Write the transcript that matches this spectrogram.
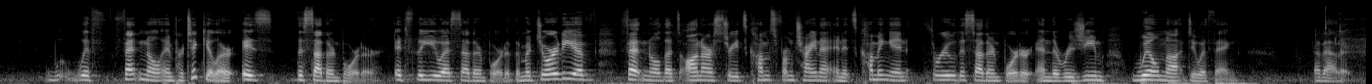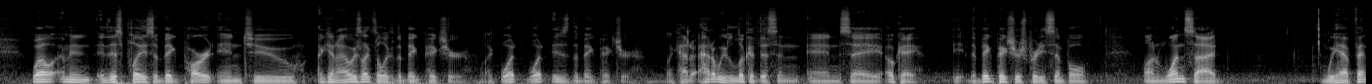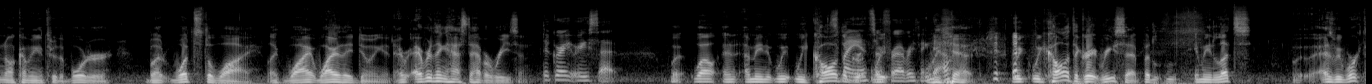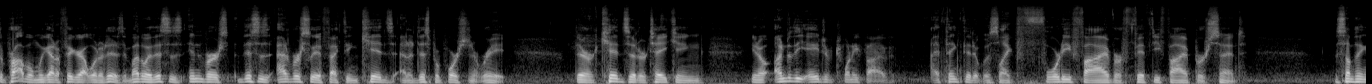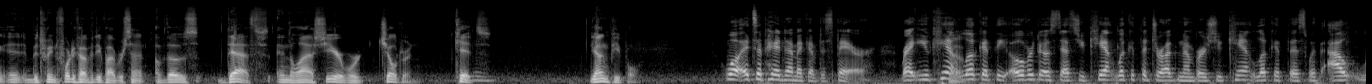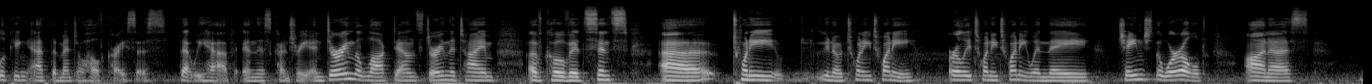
with fentanyl in particular is the southern border. It's the U.S. southern border. The majority of fentanyl that's on our streets comes from China, and it's coming in through the southern border, and the regime will not do a thing about it. Well, I mean, this plays a big part into again. I always like to look at the big picture. Like, what what is the big picture? Like, how do, how do we look at this and and say, okay, the- big picture is pretty simple. On one side, we have fentanyl coming in through the border, but what's the why? Like, why why are they doing it? Everything has to have a reason. The Great Reset. Well- and I mean, we, we call That's it my the gr- answer we- for everything we- now. Yeah, we, we call it the Great Reset, but I mean, let's as we work the problem, we got to figure out what it is. And by the way, this is inverse. This is adversely affecting kids at a disproportionate rate. There are kids that are taking, you know, under the age of 25. I think that it was like 45 or 55 percent. Something between 45 and 55 percent of those deaths in the last year were children, kids, mm-hmm. young people. Well, it's a pandemic of despair, right? You can't Yeah. look at the overdose deaths, you can't look at the drug numbers, you can't look at this without looking at the mental health crisis that we have in this country. And during the lockdowns, during the time of COVID, since uh, 20, you know, 2020, early 2020, when they changed the world on us,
